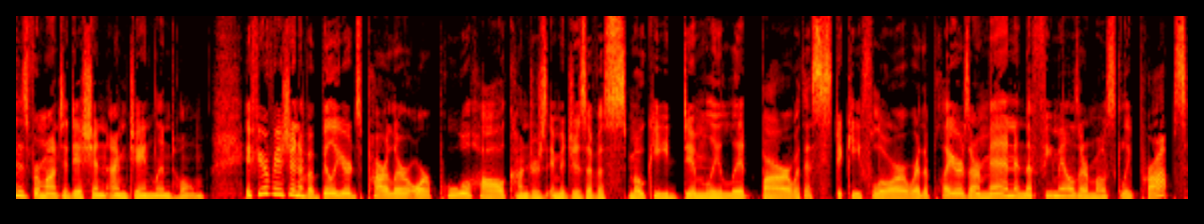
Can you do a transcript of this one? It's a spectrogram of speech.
is Vermont Edition. I'm Jane Lindholm. If your vision of a billiards parlor or pool hall conjures images of a smoky, dimly lit bar with a sticky floor where the players are men and the females are mostly props,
